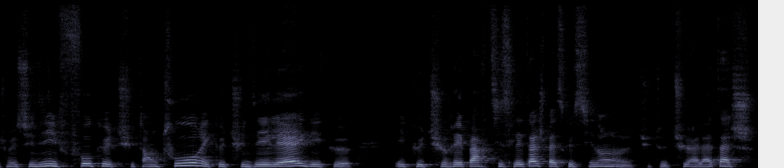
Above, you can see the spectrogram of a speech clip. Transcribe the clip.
je me suis dit, il faut que tu t'entoures et que tu délègues et que et que tu répartisses les tâches parce que sinon, euh, tu te tues à la tâche.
